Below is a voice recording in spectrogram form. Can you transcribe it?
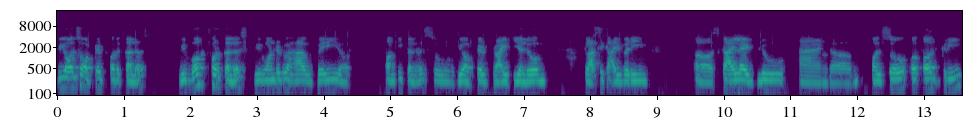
we also opted for the colors. We worked for colors. We wanted to have very uh, funky colors. So we opted bright yellow, classic ivory, uh, skylight blue, and um, also earth green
